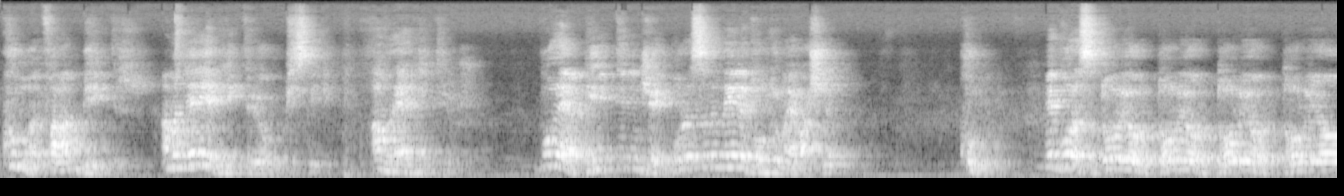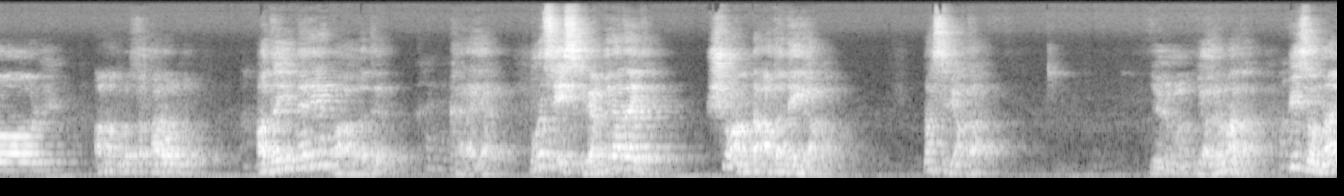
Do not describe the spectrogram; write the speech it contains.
kumları falan biriktir. Ama nereye biriktiriyor bu pislik? Ha buraya biriktiriyor. Buraya biriktirince burasını neyle doldurmaya başlıyor? Kum. Ve burası doluyor, doluyor, doluyor, doluyor. Aha burası da kara oldu. Adayı nereye bağladı? Karaya. Burası eskiden bir adaydı. Şu anda ada değil ama. Nasıl bir ada? Yarım mı? Yarım ada. Biz ona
